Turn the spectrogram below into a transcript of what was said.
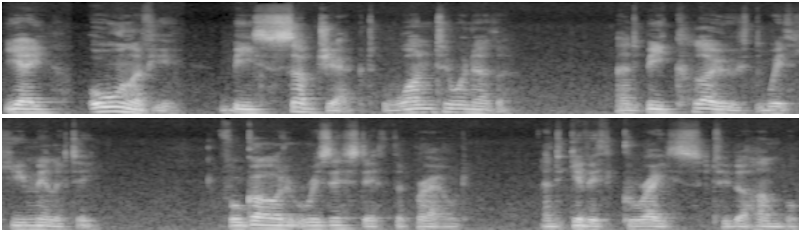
Yea, all of you, be subject one to another and be clothed with humility. For God resisteth the proud, and giveth grace to the humble.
